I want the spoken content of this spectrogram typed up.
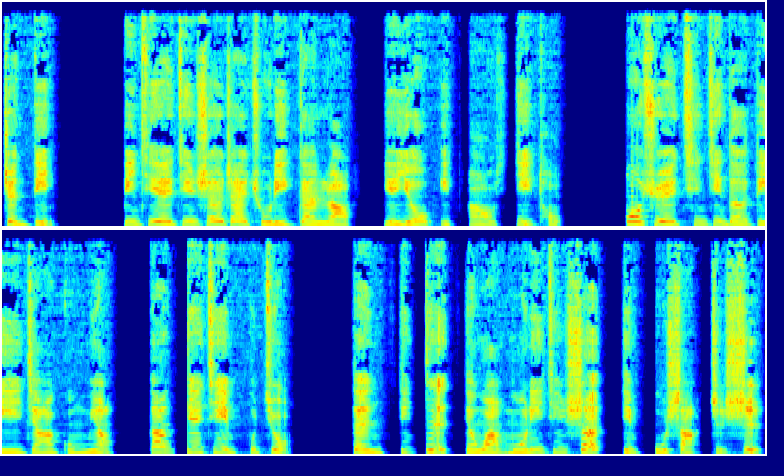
正定，并且金色在处理干扰。也有一套系统。墨学亲近的第一家公庙刚接近不久，曾亲自前往摩尼金舍请菩萨指示。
